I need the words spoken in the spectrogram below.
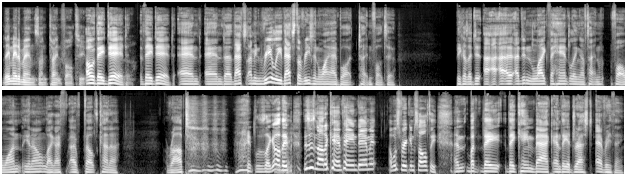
they made amends on Titanfall 2. Oh, they did. So- They did. And and uh, that's I mean, really that's the reason why I bought Titanfall 2. Because I did I I I didn't like the handling of Titanfall 1, you know? Like I I felt kind of robbed. right? It was like, "Oh, they Right. this is not a campaign, damn it." I was freaking salty. And but they they came back and they addressed everything.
